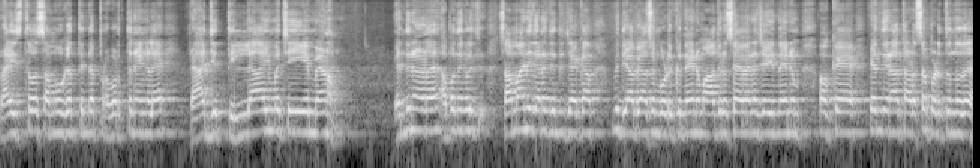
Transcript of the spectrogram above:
ക്രൈസ്തവ സമൂഹത്തിന്റെ പ്രവർത്തനങ്ങളെ രാജ്യത്തില്ലായ്മ ചെയ്യുകയും വേണം. എന്തിനാണ്? അപ്പോൾ നിങ്ങൾ സാമാന്യ ജനം ചിന്തിച്ചേക്കാം വിദ്യാഭ്യാസം കൊടുക്കുന്നതിനും ആതുര സേവനം ചെയ്യുന്നതിനും ഒക്കെ എന്തിനാ തടസ്സപ്പെടുത്തുന്നത്?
